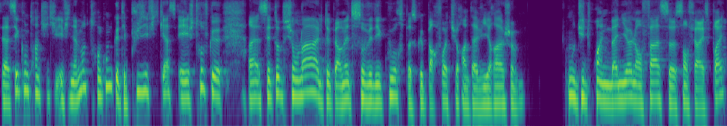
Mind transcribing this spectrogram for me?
c'est assez contre-intuitif et finalement tu te rends compte que tu es plus efficace et je trouve que euh, cette option là elle te permet de sauver des courses parce que parfois tu rates un virage ou tu te prends une bagnole en face euh, sans faire exprès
